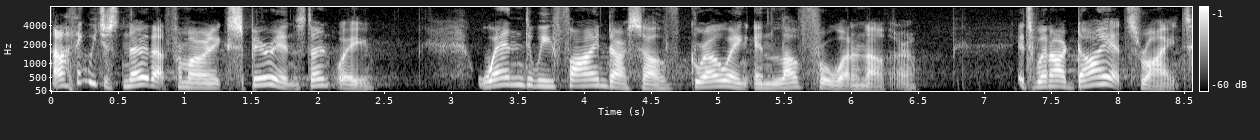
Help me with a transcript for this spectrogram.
And I think we just know that from our own experience, don't we? When do we find ourselves growing in love for one another? It's when our diet's right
